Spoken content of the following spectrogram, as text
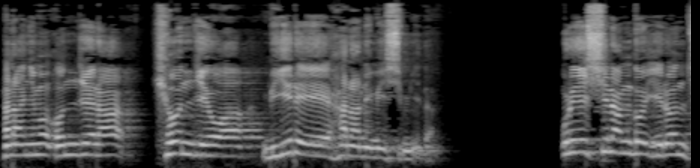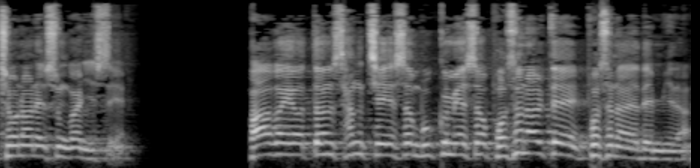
하나님은 언제나 현재와 미래의 하나님이십니다. 우리의 신앙도 이런 전환의 순간이 있어요. 과거의 어떤 상처에서 묶음에서 벗어날 때 벗어나야 됩니다.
